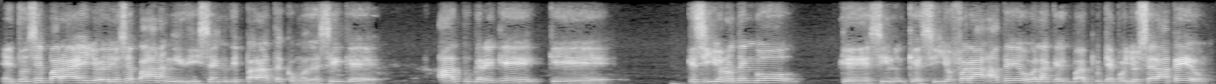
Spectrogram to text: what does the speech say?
Entonces, para ellos, ellos se paran y dicen disparates como decir que, ah, tú crees que, que, que si yo no tengo, que si, que si yo fuera ateo, ¿verdad? Que, que por yo ser ateo,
